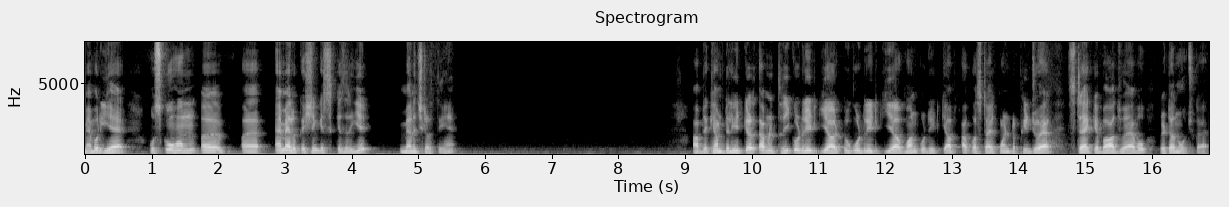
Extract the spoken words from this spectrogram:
मेमोरी है उसको हम एम एलोकेशन के, के ज़रिए मैनेज करते हैं। आप देखें हम डिलीट कर आपने थ्री को डिलीट किया टू को डिलीट किया वन को डिलीट किया। आप, आपका स्टैक पॉइंटर फिर जो है स्टैक के बाद जो है वो रिटर्न हो चुका है।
